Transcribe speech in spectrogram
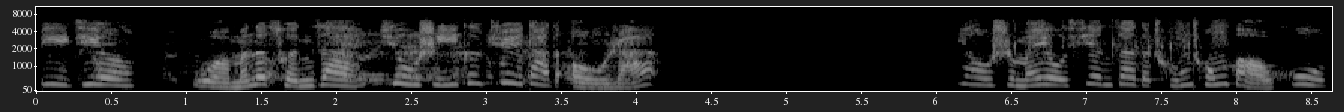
毕竟，我们的存在就是一个巨大的偶然。要是没有现在的重重保护，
